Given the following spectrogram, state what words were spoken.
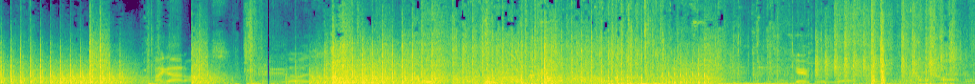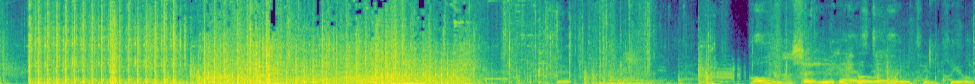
Oh my god, on us. Below us. How many- dude, Careful with that. shit. Holy I'll say shit, you nigga has pull 22 kills.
